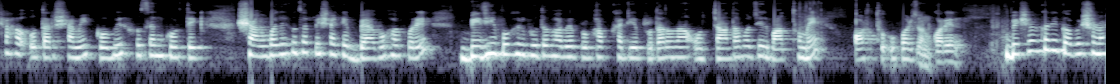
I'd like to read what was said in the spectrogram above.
সাহা ও তার স্বামী কবির হোসেন কর্তৃক সাংবাদিকতা পেশাকে ব্যবহার করে বিধি বহির্ভূতভাবে প্রভাব খাটিয়ে প্রতারণা ও চাঁদাবাজির মাধ্যমে অর্থ উপার্জন করেন। বেসরকারি গবেষণা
